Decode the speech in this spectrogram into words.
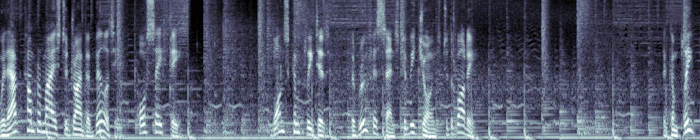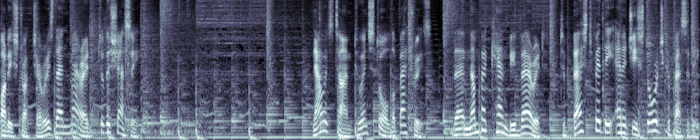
without compromise to drivability or safety. Once completed, the roof is sent to be joined to the body. The complete body structure is then married to the chassis. Now it's time to install the batteries. Their number can be varied to best fit the energy storage capacity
